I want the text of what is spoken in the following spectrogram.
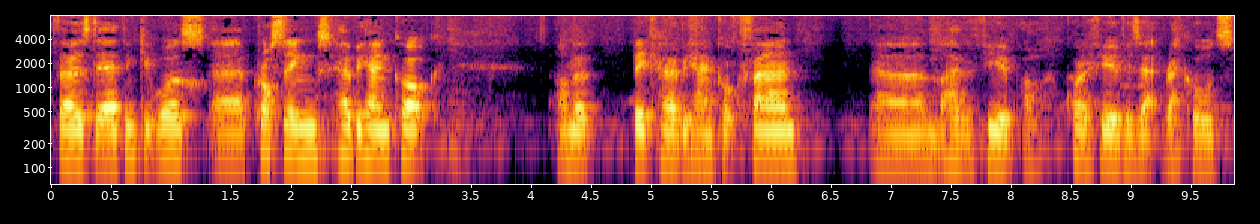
Thursday, I think it was. Uh, Crossings, Herbie Hancock. I'm a big Herbie Hancock fan. Um, I have a few, well, quite a few of his records,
